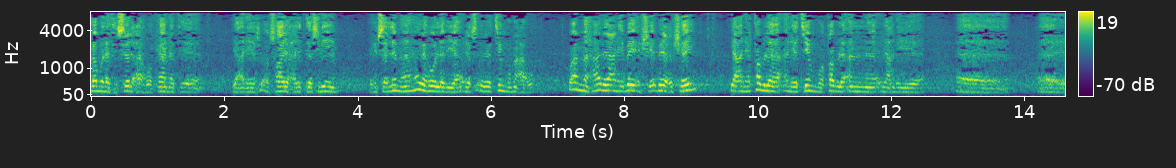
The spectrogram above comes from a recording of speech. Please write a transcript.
كملت السلعة وكانت يعني صالحة للتسليم يسلمها هذا هو الذي يتم معه. وأما هذا يعني بيع الشيء, بيع الشيء يعني قبل أن يتم وقبل أن يعني آه،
